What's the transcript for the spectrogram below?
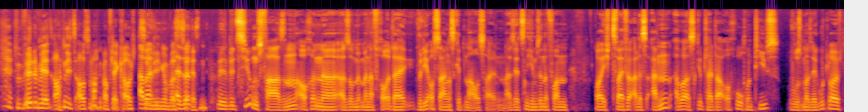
würde mir jetzt auch nichts ausmachen, auf der Couch Aber zu liegen und was also, zu essen. mit Beziehungsphasen, auch in der, also mit meiner Frau, da würde ich auch sagen, es gibt ein Aushalten. Also jetzt nicht im Sinne von, oh, ich zweifle alles an, aber es gibt halt da auch Hoch und Tiefs, wo es mal sehr gut läuft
